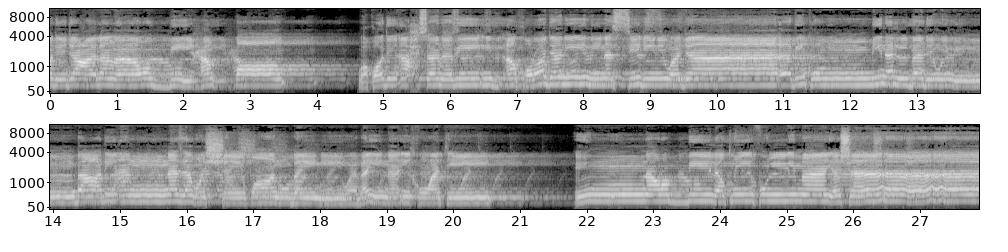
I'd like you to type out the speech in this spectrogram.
قد جعلها ربي حقا. وقد أحسن بي إذ أخرجني من السجن وجاء بكم من البدو من بعد أن نزغ الشيطان بيني وبين إخوتي. إن ربي لطيف لما يشاء.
